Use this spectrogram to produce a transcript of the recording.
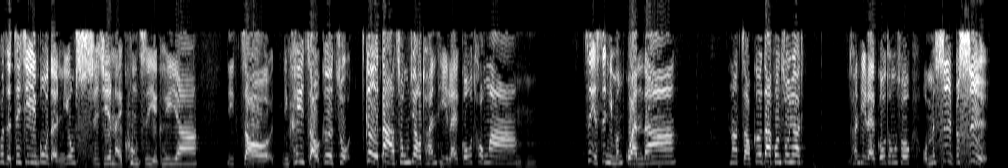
或者再进一步的，你用时间来控制也可以呀。你找，你可以找各做。各大宗教团体来沟通啊，这也是你们管的啊。那找各大公宗教团体来沟通，说我们是不是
